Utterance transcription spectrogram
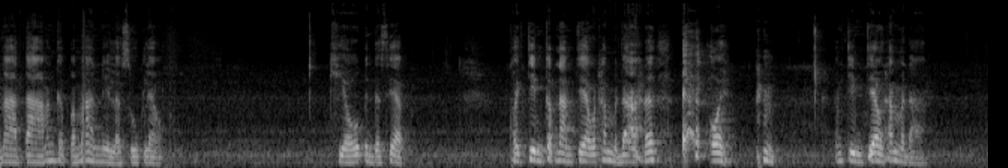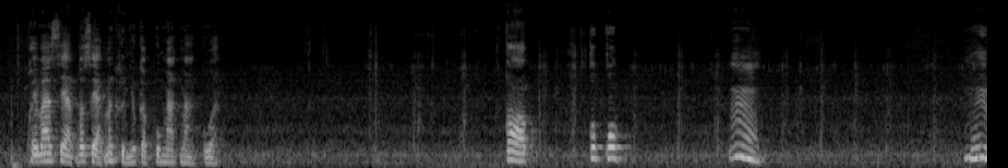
หน้าตามันกับประมาณนี่แหละสุกแล้ว เขียวเป็นตะเสียบคอยจิ้มกับน้ำแจ่วธรรมดาเด้อโอ้ยน้ำจิ้มแจ่วธรรมดา ค่อยว่าแสบบ่แสบมันขึ้นอยู่กับผู้มากมากกลัวากรอบกรุบกรุบอืม อืม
